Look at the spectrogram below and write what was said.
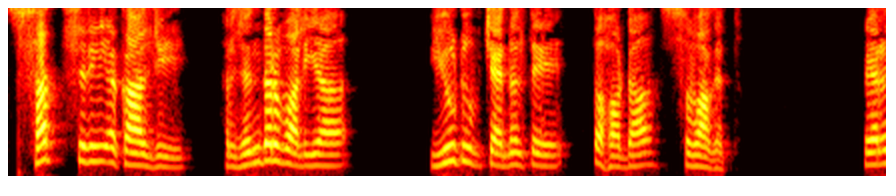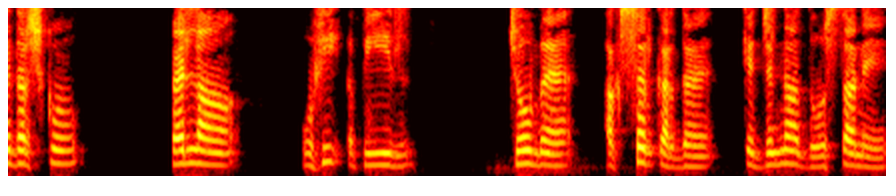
ਸਤਿ ਸ੍ਰੀ ਅਕਾਲ ਜੀ, ਹਰਜਿੰਦਰ ਵਾਲੀਆ, YouTube ਚੈਨਲ ਤੇ ਤੁਹਾਡਾ ਸਵਾਗਤ। ਪਿਆਰੇ ਦਰਸ਼ਕੋ, ਪਹਿਲਾਂ ਉਹੀ ਅਪੀਲ ਜੋ ਮੈਂ ਅਕਸਰ ਕਰਦਾ ਹਾਂ ਕਿ ਜਿਨ੍ਹਾਂ ਦੋਸਤਾਂ ਨੇ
